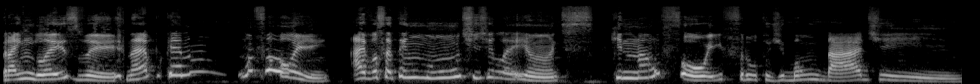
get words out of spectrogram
para inglês ver, né? Porque não, não foi. Aí você tem um monte de lei antes que não foi fruto de bondade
